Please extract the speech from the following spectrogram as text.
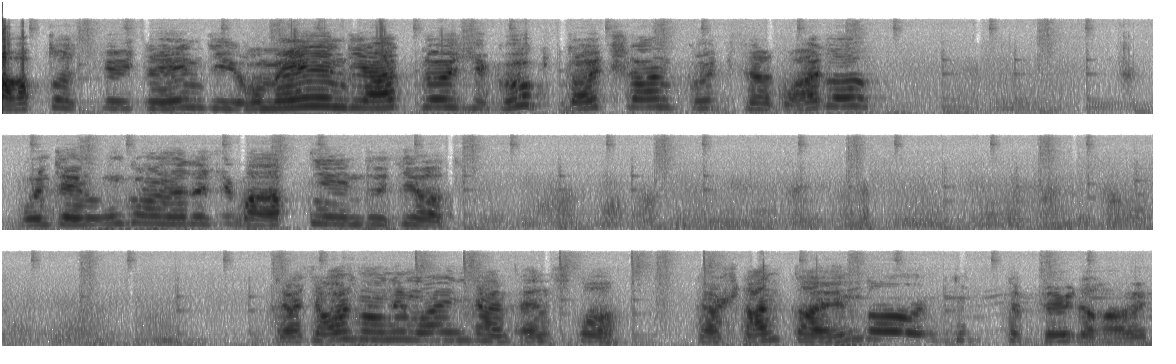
Ja, habt ihr es gesehen? Die Rumänen, die hat bloß geguckt, Deutschland, gut, fährt weiter. Und den Ungarn hat es überhaupt nicht interessiert. Der saß noch nicht mal in seinem Fenster. Der stand dahinter und guckte blöde raus.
